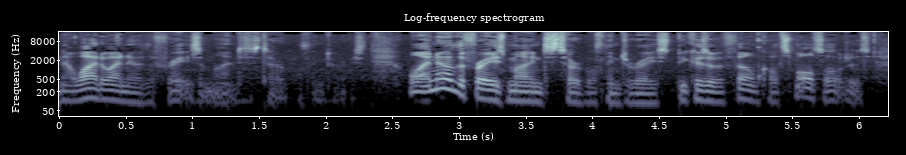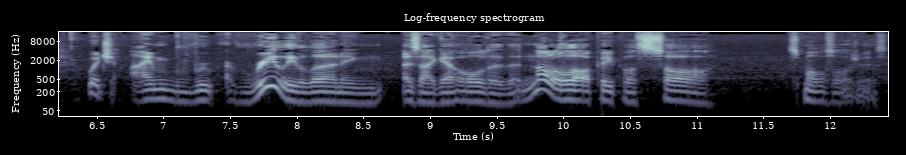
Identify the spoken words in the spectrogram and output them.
Now, why do I know the phrase "a mind is a terrible thing to waste"? Well, I know the phrase "mind is a terrible thing to waste" because of a film called Small Soldiers, which I'm really learning as I get older that not a lot of people saw Small Soldiers,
